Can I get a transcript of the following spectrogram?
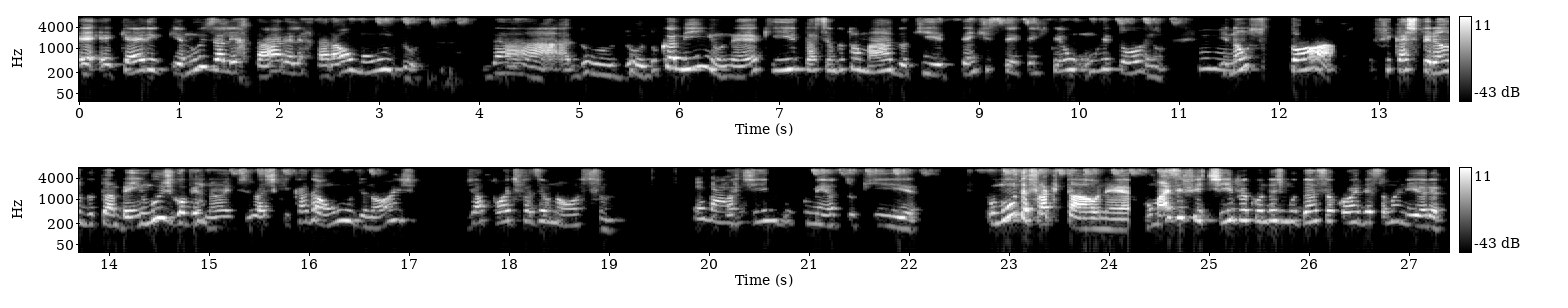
é, é, querem que nos alertar, alertar ao mundo da, do, do, do caminho né, que está sendo tomado, que tem que, ser, tem que ter um, um retorno. Uhum. E não só ficar esperando também os governantes. Eu acho que cada um de nós já pode fazer o nosso. Verdade. A partir do momento que o mundo é fractal, né? O mais efetivo é quando as mudanças ocorrem dessa maneira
